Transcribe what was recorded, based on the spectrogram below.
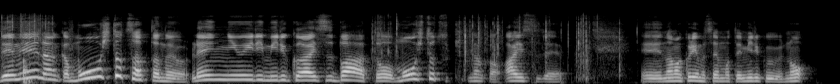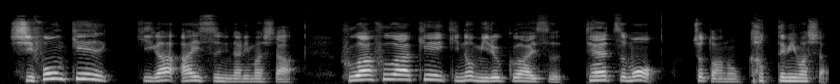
でね、なんかもう一つあったのよ。練乳入りミルクアイスバーと、もう一つ、なんかアイスで、えー生クリーム専門店ミルクのシフォンケーキがアイスになりました。ふわふわケーキのミルクアイスってやつも、ちょっとあの、買ってみました。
